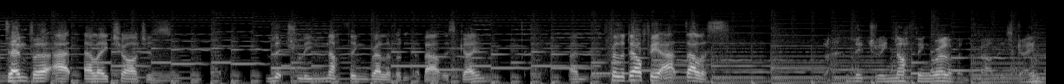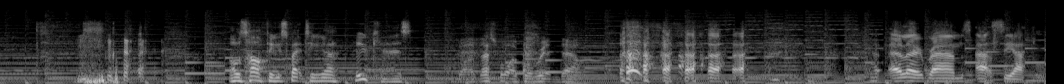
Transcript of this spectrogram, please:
Denver at LA Chargers. Literally nothing relevant about this game. Um, Philadelphia at Dallas. Literally nothing relevant about this game. I was half expecting a who cares? Well, that's what I've got written down. LA Rams at Seattle.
